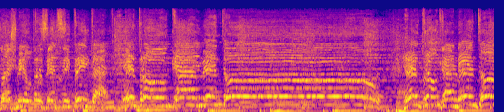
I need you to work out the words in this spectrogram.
2330 Entroncamento Entroncamento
